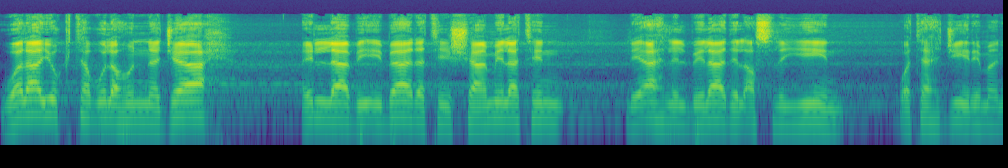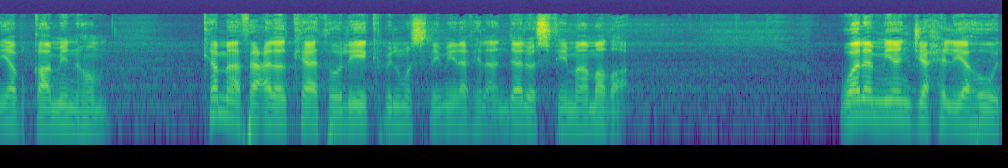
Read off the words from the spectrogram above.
ولا يكتب له النجاح إلا بإبادة شاملة لأهل البلاد الأصليين وتهجير من يبقى منهم كما فعل الكاثوليك بالمسلمين في الأندلس فيما مضى. ولم ينجح اليهود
